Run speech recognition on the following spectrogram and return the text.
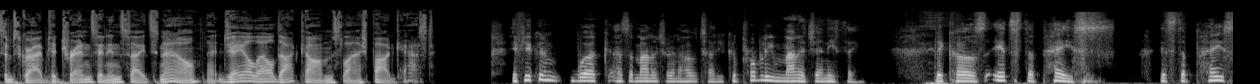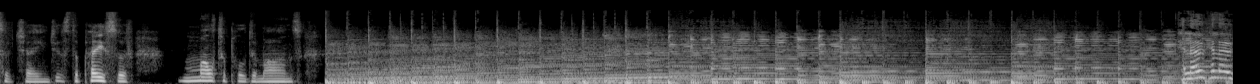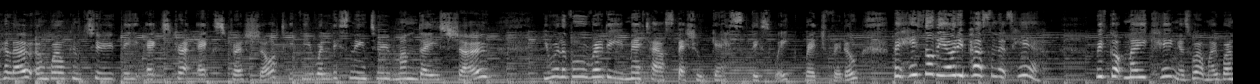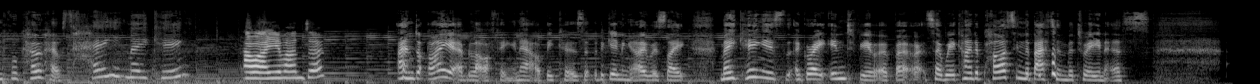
Subscribe to Trends and Insights now at jll.com slash podcast. If you can work as a manager in a hotel, you could probably manage anything because it's the pace. It's the pace of change. It's the pace of multiple demands. Hello, hello, hello, and welcome to the Extra Extra Shot. If you were listening to Monday's show, you will have already met our special guest this week, Reg Friddle, but he's not the only person that's here. We've got May King as well, my wonderful co host. Hey, May King. How are you, Amanda? And I am laughing now because at the beginning I was like, May King is a great interviewer, but so we're kind of passing the baton between us.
